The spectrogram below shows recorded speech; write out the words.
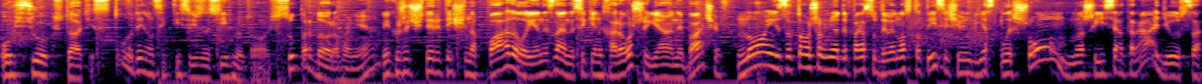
Ось, кстати, 111 тисяч засігнутого. Супер дорого, ні? Їх уже 4 тисячі нападало. Я не знаю, наскільки він хороший, я не бачив. Ну і за того, що в нього ДПС у 90 тисяч, він б'є сплешом на 60 радіуса.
